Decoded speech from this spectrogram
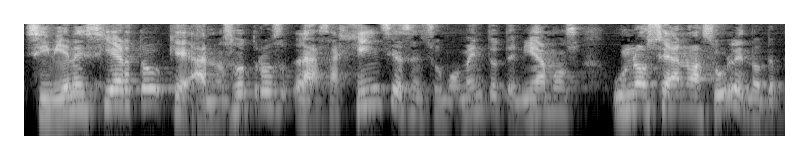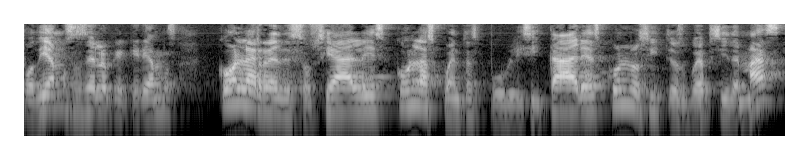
Si bien es cierto que a nosotros las agencias en su momento teníamos un océano azul en donde podíamos hacer lo que queríamos con las redes sociales, con las cuentas publicitarias, con los sitios web y demás,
